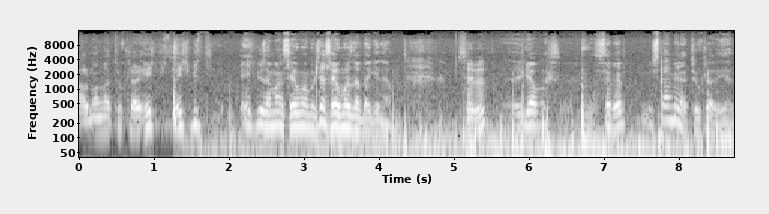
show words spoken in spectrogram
Almanlar Türkleri hiç hiçbir hiçbir zaman sevmemişler, sevmezler de gene. Sebep? E, Ya sebep İslamiyle Türkleri yani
